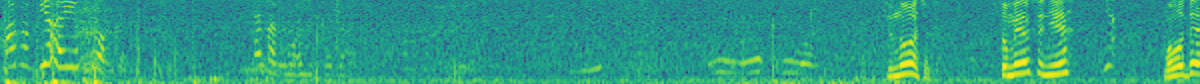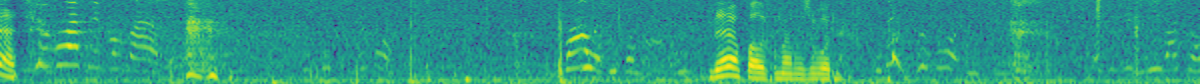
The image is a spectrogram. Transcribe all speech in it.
Папа бігає і фоткає. Я так можу казати. Синочок, втомився, ні? Молодець. Животний помер. Впали і помер. Де впали померло животне? Де животний? Ні, вашого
